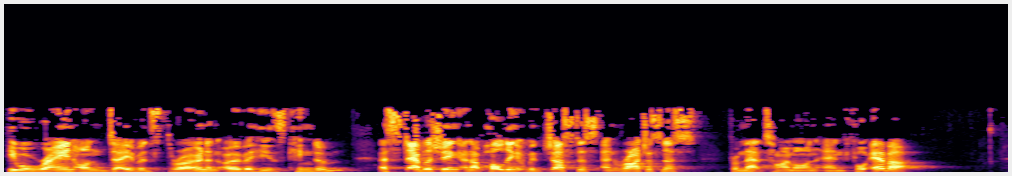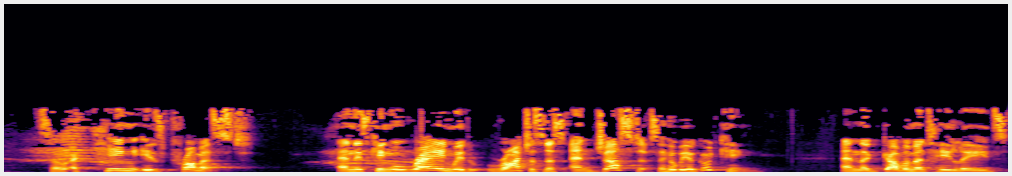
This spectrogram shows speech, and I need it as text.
He will reign on David's throne and over his kingdom, establishing and upholding it with justice and righteousness from that time on and forever. So a king is promised. And this king will reign with righteousness and justice. So he'll be a good king. And the government he leads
